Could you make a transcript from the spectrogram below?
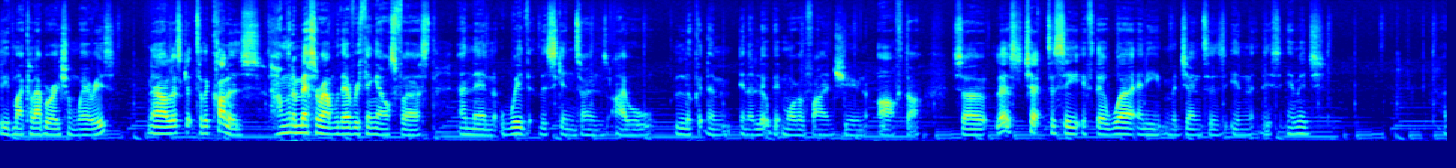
leave my calibration where it is. Now let's get to the colors. I'm gonna mess around with everything else first and then with the skin tones, I will look at them in a little bit more of a fine tune after. So let's check to see if there were any magentas in this image. I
